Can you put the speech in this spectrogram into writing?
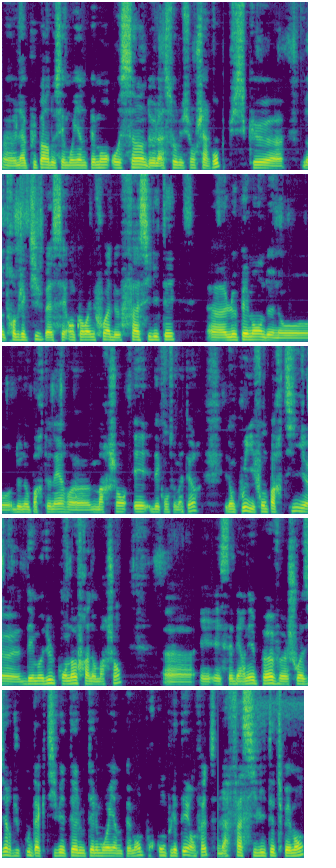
euh, la plupart de ces moyens de paiement au sein de la solution Share Group, puisque euh, notre objectif, bah, c'est encore une fois de faciliter le paiement de nos de nos partenaires marchands et des consommateurs. Et donc oui, ils font partie des modules qu'on offre à nos marchands. Et, et, ces derniers peuvent choisir du coup d'activer tel ou tel moyen de paiement pour compléter en fait la facilité de paiement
